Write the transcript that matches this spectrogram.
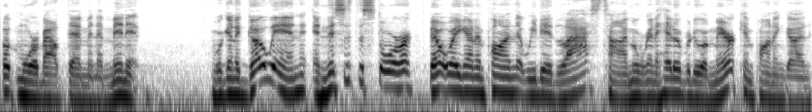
but more about them in a minute. We're going to go in, and this is the store, Beltway Gun and Pawn, that we did last time, and we're going to head over to American Pawn and Gun,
